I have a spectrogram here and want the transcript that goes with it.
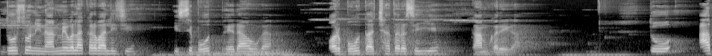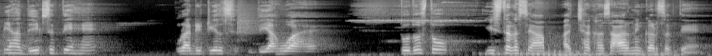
दो सौ निन्यानवे वाला करवा लीजिए। इससे बहुत फ़ायदा होगा और बहुत अच्छा तरह से ये काम करेगा। तो आप यहाँ देख सकते हैं, पूरा डिटेल्स दिया हुआ है। तो दोस्तों, इस तरह से आप अच्छा खासा अर्निंग कर सकते हैं।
